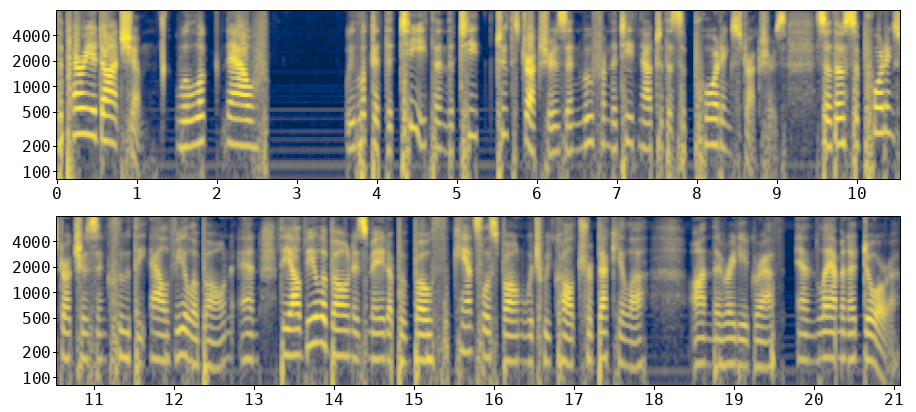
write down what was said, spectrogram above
The periodontium. We'll look now, we looked at the teeth and the teeth tooth structures and move from the teeth now to the supporting structures. So those supporting structures include the alveolar bone, and the alveolar bone is made up of both cancellous bone, which we call trabecula on the radiograph, and lamina dura.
